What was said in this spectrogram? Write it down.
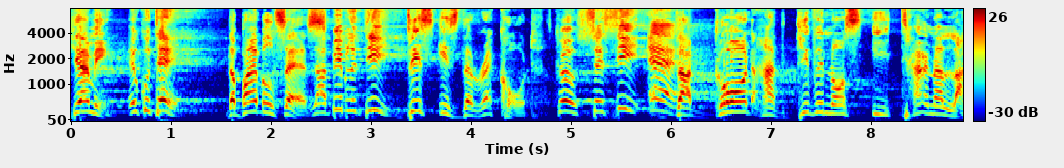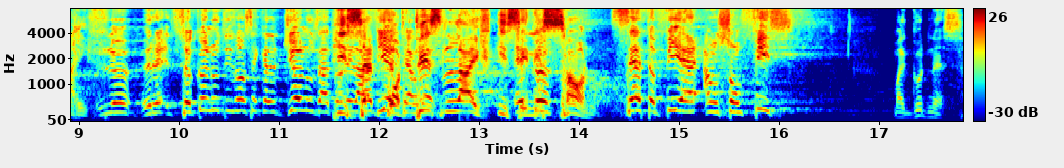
Hear me. Écoutez, The Bible says la Bible dit this is the record que ceci est that God had given us eternal life. le, ce que nous disons, c'est que Dieu nous a donné He la said, vie éternelle. this life is Et in His Son. cette vie est en son Fils. My goodness.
